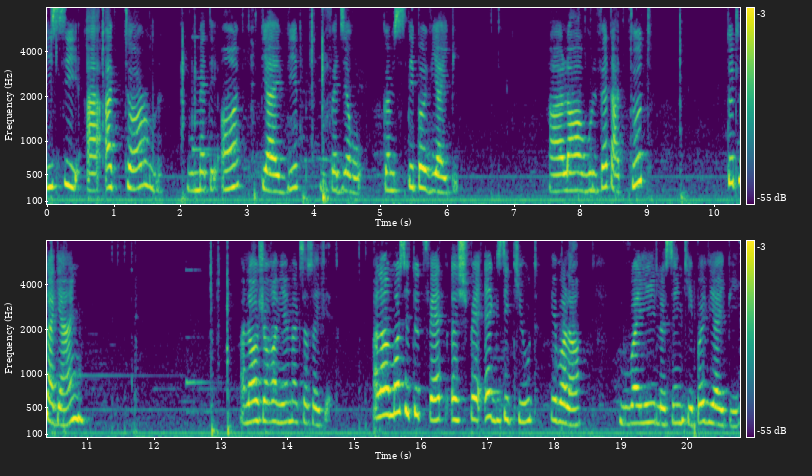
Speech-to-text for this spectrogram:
Ici, à actor, vous mettez 1, puis à VIP, vous faites 0. Comme si c'était pas VIP. Alors, vous le faites à toutes toute la gang. Alors, je reviens, mais que ça soit fait. Alors, moi, c'est tout fait. Euh, je fais execute. Et voilà. Vous voyez le signe qui n'est pas VIP.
